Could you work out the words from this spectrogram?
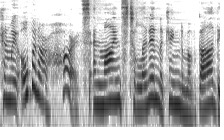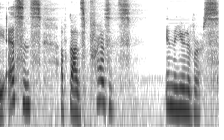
Can we open our hearts and minds to let in the kingdom of God, the essence of God's presence in the universe?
